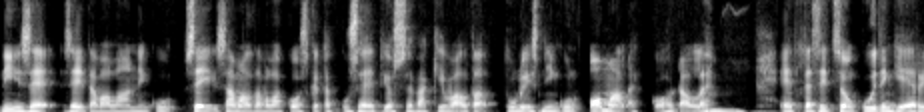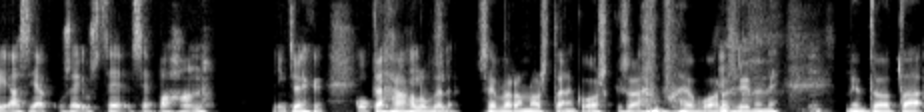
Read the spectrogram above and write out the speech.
niin se, se ei tavallaan niin kuin, se ei samalla tavalla kosketa kuin se, että jos se väkivalta tulisi niin kuin omalle kohdalle. Mm. Että sitten se on kuitenkin eri asia kuin se just se, se pahan niin ehkä, tähän haluan vielä sen verran nostaa, niin kuin Oski saa puheenvuoro siinä, niin, niin tuota,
